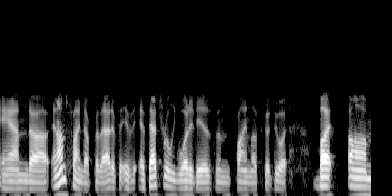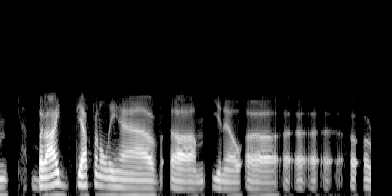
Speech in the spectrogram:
and uh, and I'm signed up for that. If if if that's really what it is, then fine, let's go do it. but um, but I definitely have um, you know uh, a, a, a, a,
